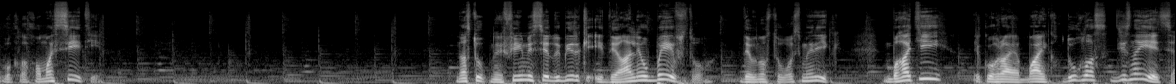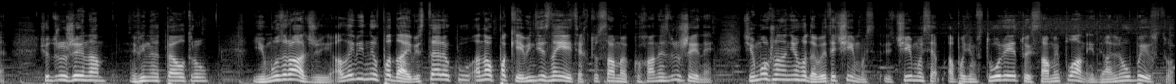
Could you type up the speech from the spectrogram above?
в Оклахома Сіті. Наступний фільм із цієї добірки Ідеальне вбивство 98 рік. Багатій, яку грає Майкл Дуглас, дізнається, що дружина Гвінет Пелтроу йому зраджує, але він не впадає в істерику, а навпаки, він дізнається, хто саме коханий з дружини, чи можна на нього давити чимось, чимось, а потім створює той самий план ідеального вбивства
